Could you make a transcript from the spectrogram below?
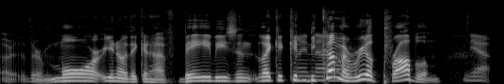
are there more? You know, they could have babies and, like, it could I become a real problem. Yeah.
